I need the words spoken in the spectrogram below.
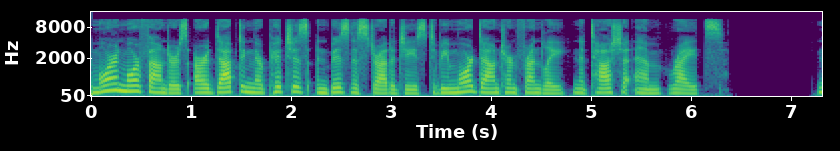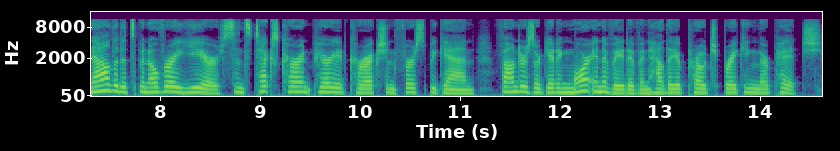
More and more founders are adapting their pitches and business strategies to be more downturn friendly, Natasha M. writes. Now that it's been over a year since tech's current period correction first began, founders are getting more innovative in how they approach breaking their pitch.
